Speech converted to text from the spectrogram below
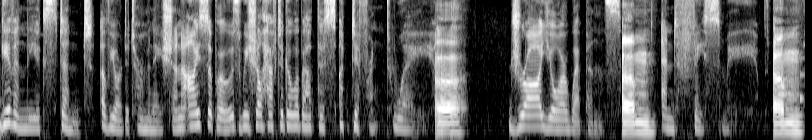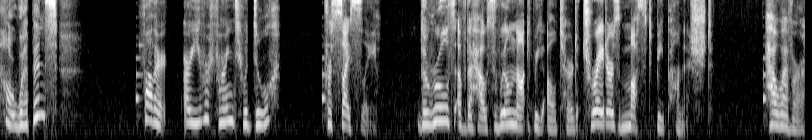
given the extent of your determination, I suppose we shall have to go about this a different way. Uh, Draw your weapons um, and face me. um, Our weapons? Father, are you referring to a duel? Precisely. The rules of the House will not be altered. Traitors must be punished. However,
